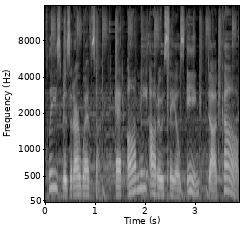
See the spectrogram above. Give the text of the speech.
Please visit our website at omniautosalesinc.com.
